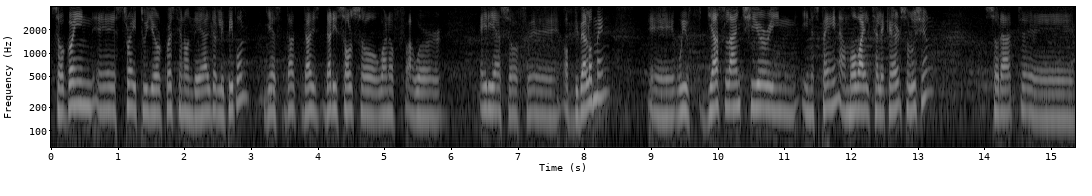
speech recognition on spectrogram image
So going uh, straight to your question on the elderly people, yes, that, that, is, that is also one of our areas of, uh, of development. Uh, we've just launched here in, in Spain a mobile telecare solution so that uh,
